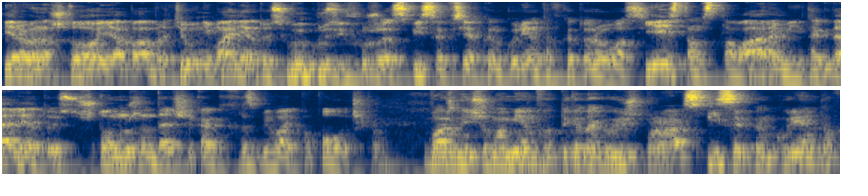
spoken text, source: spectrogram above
Первое, на что я бы обратил внимание, то есть выгрузив уже список всех конкурентов, которые у вас есть, там, с товарами и так далее, то есть что нужно дальше, как их разбивать по полочкам. Важный еще момент, вот ты когда говоришь про список конкурентов,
